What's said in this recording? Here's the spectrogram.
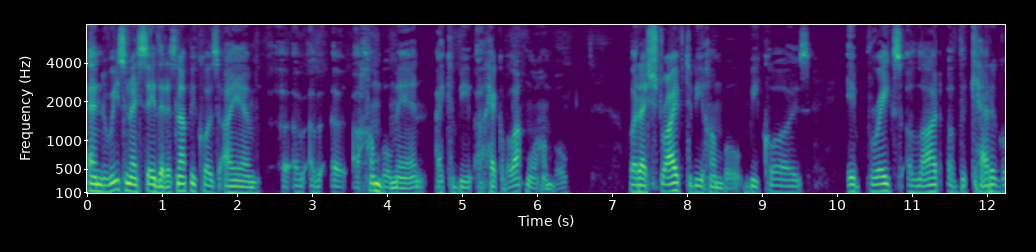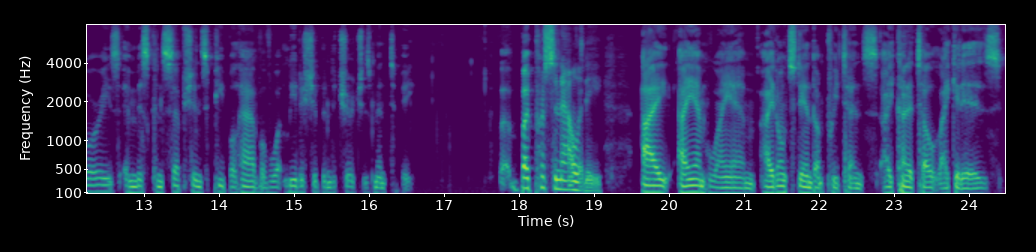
And the reason I say that is not because I am a, a, a, a humble man. I could be a heck of a lot more humble, but I strive to be humble because it breaks a lot of the categories and misconceptions people have of what leadership in the church is meant to be Uh, by personality, I I am who I am. I don't stand on pretense. I kind of tell it like it is.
